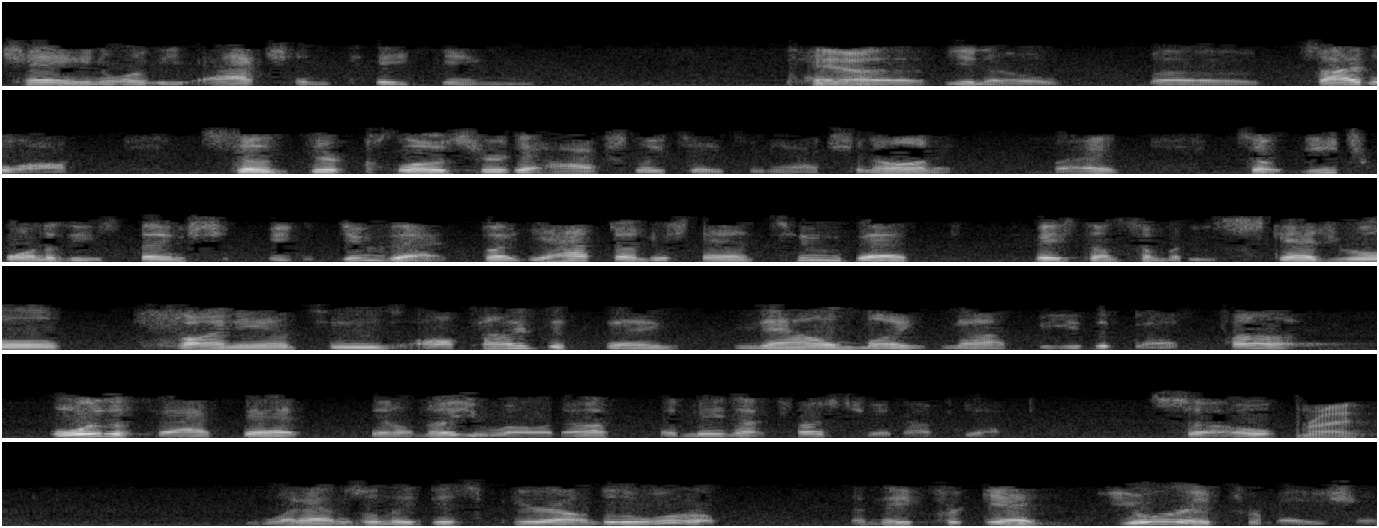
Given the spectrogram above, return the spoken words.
chain or the action taking Yeah. uh, you know, uh, sidewalk so that they're closer to actually taking action on it, right? So each one of these things should be to do that. But you have to understand, too, that based on somebody's schedule, finances, all kinds of things, now might not be the best time. Or the fact that they don't know you well enough and may not trust you enough yet. So Right. what happens when they disappear out into the world and they forget your information,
